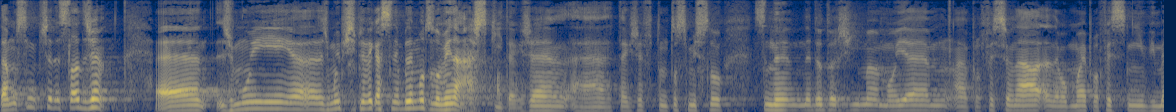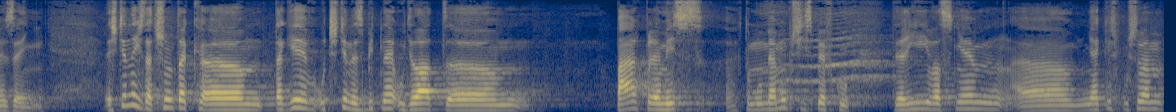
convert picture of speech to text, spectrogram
Já musím předeslat, že, eh, že, můj, eh, že můj příspěvek asi nebude moc novinářský, takže, eh, takže v tomto smyslu ne, nedodržím moje, profesionál, nebo moje profesní vymezení. Ještě než začnu, tak, tak je určitě nezbytné udělat pár premis k tomu mému příspěvku, který vlastně nějakým způsobem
